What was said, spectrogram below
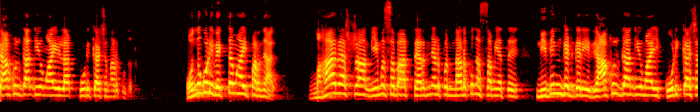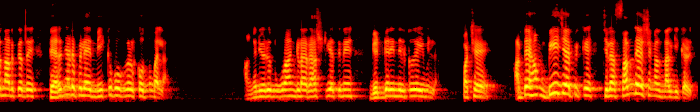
രാഹുൽ ഗാന്ധിയുമായുള്ള കൂടിക്കാഴ്ച നടക്കുന്നത്. ഒന്നുകൂടി വ്യക്തമായി പറഞ്ഞാൽ മഹാരാഷ്ട്ര നിയമസഭാ തെരഞ്ഞെടുപ്പ് നടക്കുന്ന സമയത്ത് നിതിൻ ഗഡ്കരി രാഹുൽ ഗാന്ധിയുമായി കൂടിക്കാഴ്ച നടത്തിയത് തെരഞ്ഞെടുപ്പിലെ നീക്കുപോക്കുകൾക്കൊന്നുമല്ല. അങ്ങനെ ഒരു നൂറാംകിട രാഷ്ട്രീയത്തിന് ഗഡ്കരി നിൽക്കുകയുമില്ല. പക്ഷേ അദ്ദേഹം ബി ചില സന്ദേശങ്ങൾ നൽകിക്കഴിഞ്ഞു.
